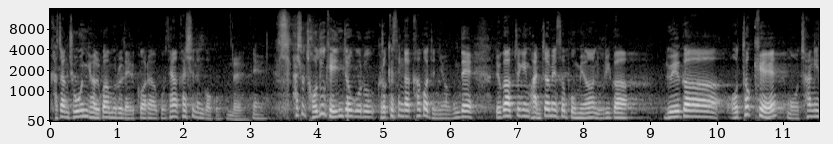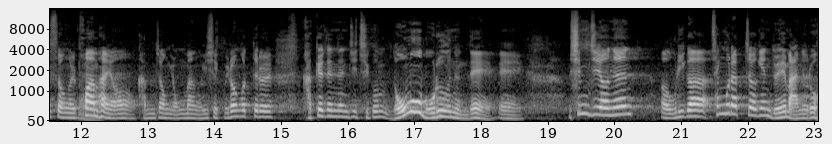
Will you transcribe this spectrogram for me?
가장 좋은 결과물을 낼 거라고 생각하시는 거고. 네. 네. 사실 저도 개인적으로 그렇게 생각하거든요. 근데 뇌과학적인 관점에서 보면 우리가 뇌가 어떻게 뭐 창의성을 네. 포함하여 감정, 욕망, 의식 뭐 이런 것들을 갖게 됐는지 지금 너무 모르는데 예. 심지어는 어, 우리가 생물학적인 뇌만으로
